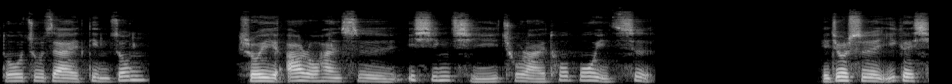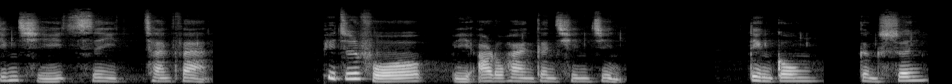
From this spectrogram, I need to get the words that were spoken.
都住在定中。所以阿罗汉是一星期出来托钵一次，也就是一个星期吃一餐饭。辟支佛比阿罗汉更亲近，定功更深，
